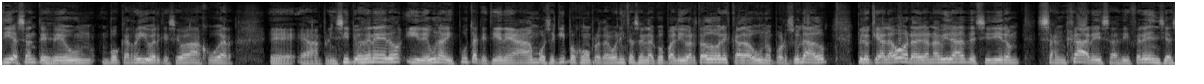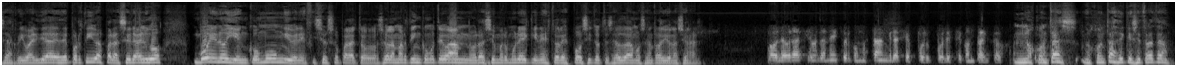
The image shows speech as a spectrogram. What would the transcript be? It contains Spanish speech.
días antes de un Boca River que se va a jugar eh, a principios de enero y de una disputa que tiene a ambos equipos como protagonistas en la Copa Libertadores, cada uno por su lado, pero que a la hora de la Navidad decidieron zanjar esas diferencias, esas rivalidades deportivas para hacer algo bueno y en común y beneficioso para todos. Hola Martín, ¿cómo te va? Horacio Marmurek y Néstor Espósito, te saludamos en Radio Nacional. Hola Horacio, hola Néstor, ¿cómo están? Gracias por, por este contacto. ¿Nos contás, ¿Nos contás de qué se trata?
